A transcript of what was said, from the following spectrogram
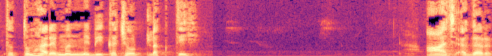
तो तुम्हारे मन में भी कचोट लगती। आज अगर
